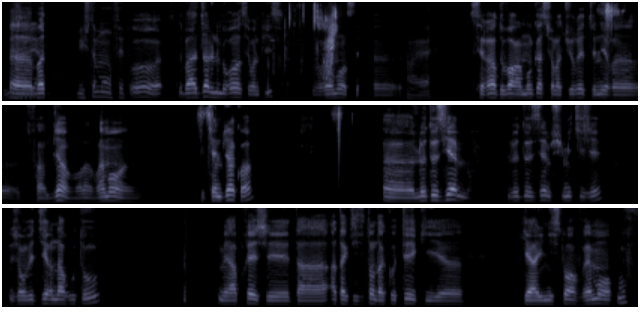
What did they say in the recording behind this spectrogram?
Désolé, Euh, bah, mais justement, on fait. oh, ouais. Bah, déjà le numéro 1 c'est One Piece. Vraiment, c'est euh, Ouais. c'est rare de voir un manga sur la durée tenir euh, enfin, bien, voilà, vraiment, qui tienne bien quoi. Le deuxième, le deuxième, je suis mitigé. J'ai envie de dire Naruto. Mais après, j'ai ta Attaque des Titans d'un côté qui, qui a une histoire vraiment ouf.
